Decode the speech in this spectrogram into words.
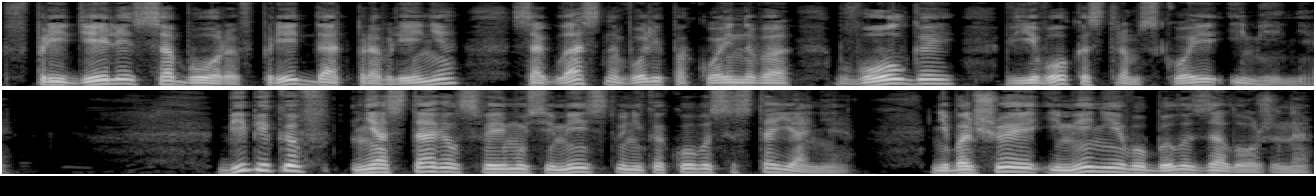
в пределе собора впредь до отправления, согласно воле покойного, Волгой в его Костромское имение. Бибиков не оставил своему семейству никакого состояния. Небольшое имение его было заложено.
